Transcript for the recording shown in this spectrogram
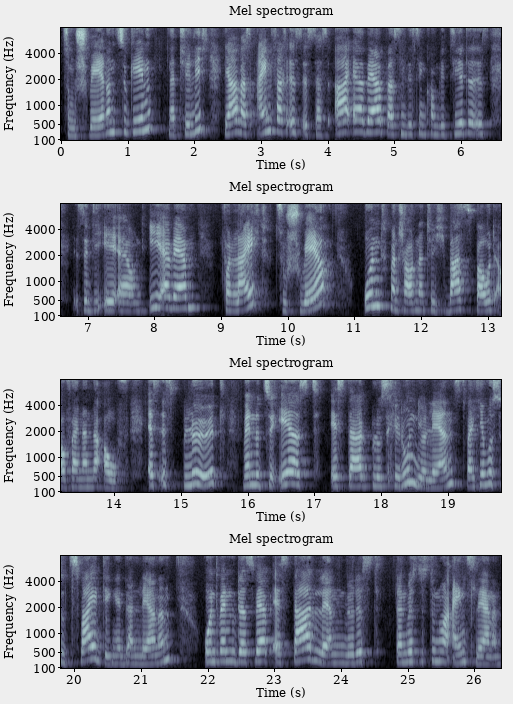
zum Schweren zu gehen. Natürlich, ja, was einfach ist, ist das AR-Verb, was ein bisschen komplizierter ist, sind die ER und IR-Verben. Von leicht zu schwer und man schaut natürlich, was baut aufeinander auf. Es ist blöd, wenn du zuerst estar plus gerundio lernst, weil hier musst du zwei Dinge dann lernen. Und wenn du das Verb estar lernen würdest, dann müsstest du nur eins lernen.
